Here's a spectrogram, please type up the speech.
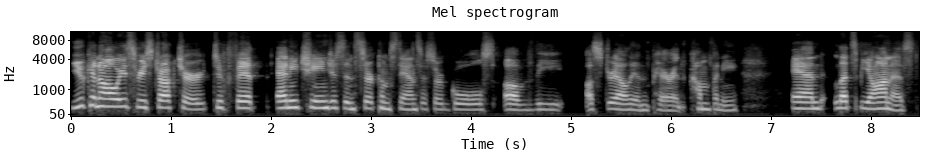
you can always restructure to fit any changes in circumstances or goals of the Australian parent company. And let's be honest,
